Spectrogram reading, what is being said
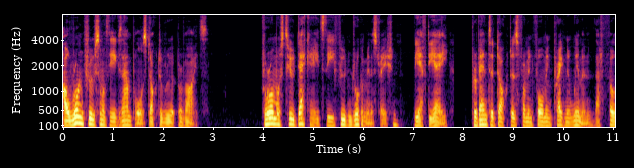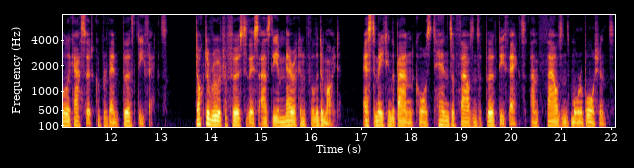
I'll run through some of the examples Dr. Ruwart provides. For almost two decades, the Food and Drug Administration, the FDA, prevented doctors from informing pregnant women that folic acid could prevent birth defects. Dr. Ruwart refers to this as the American thalidomide, estimating the ban caused tens of thousands of birth defects and thousands more abortions.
